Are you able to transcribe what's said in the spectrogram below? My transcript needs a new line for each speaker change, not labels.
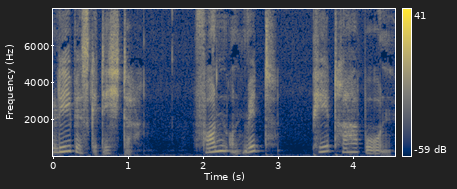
Liebesgedichte von und mit Petra Bohn.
